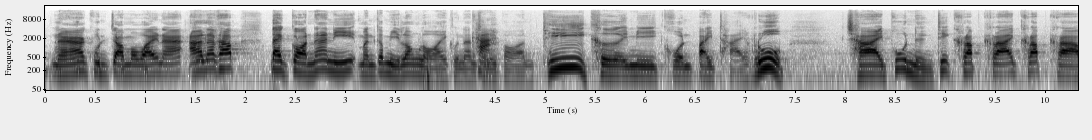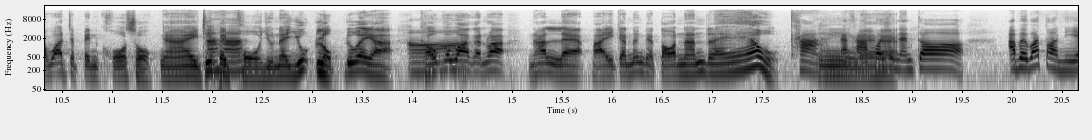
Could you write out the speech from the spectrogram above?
บนะ คุณจำเอาไว้นะอ่านะครับ แต่ก่อนหน้านี้มันก็มีร่องรอยคุณนันทค่ะริพร ที่เคยมีคนไปถ่ายรูป ชายผู้หนึ่งที่ครับคล้ายครับคราว่าจะเป็นโคโศกไงที่ไปอ่าฮะโผล่อยู่ในยุหลบด้วยอะอ๋อ เขาก็ว่ากันว่านั่นแหละไปกันตั้งแต่ตอนนั้นแล้วค่ะอืมนะคะนะฮะเพราะฉะนั้นก็ เอาไปนว่าตอนนี้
